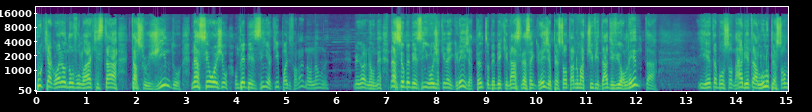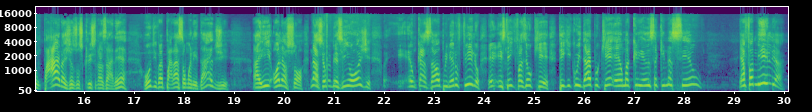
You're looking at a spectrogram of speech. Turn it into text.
Porque agora é o novo lar que está, está surgindo. Nasceu hoje um, um bebezinho aqui, pode falar? Não, não, né? Melhor não, né? Nasceu o bebezinho hoje aqui na igreja, tanto bebê que nasce nessa igreja, o pessoal está numa atividade violenta. E entra Bolsonaro, e entra Lula, o pessoal não para, Jesus Cristo Nazaré. Onde vai parar essa humanidade? Aí, olha só, nasceu o bebezinho hoje, é um casal, primeiro filho. Eles têm que fazer o quê? Tem que cuidar porque é uma criança que nasceu. É a família.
